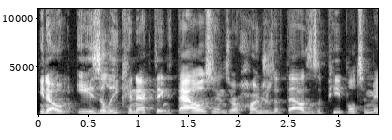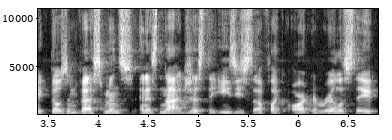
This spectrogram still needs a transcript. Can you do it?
you know, easily connecting thousands or hundreds of thousands of people to make those investments. And it's not just the easy stuff like art and real estate,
